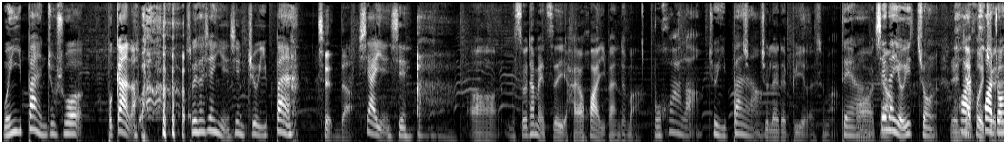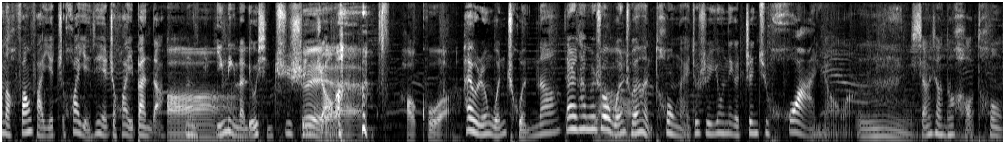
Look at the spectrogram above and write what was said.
纹一半就说不干了，所以她现在眼线只有一半真的下眼线，啊，所以他每次也还要画一半，对吗？不画了，就一半啊。就 let it be 了，是吗？对啊，哦、现在有有一种化化妆的方法，也只画眼线，也只画一半的，啊嗯，引领了流行趋势，你知道吗？好酷啊！还有人纹唇呢，但是他们说纹唇很痛哎，就是用那个针去画，你知道吗？嗯，想想都好痛。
